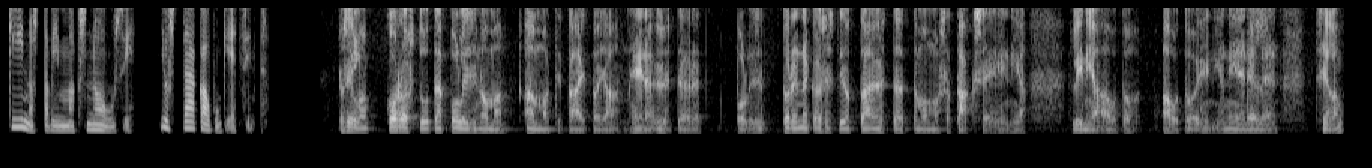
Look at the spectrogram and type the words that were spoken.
kiinnostavimmaksi nousi just tämä kaupunkietsintä. No silloin korostuu tämä poliisin oma ammattitaito ja heidän yhteydet. Poliisi todennäköisesti ottaa yhteyttä muun muassa takseihin ja linja-autoihin ja niin edelleen. Siellä on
